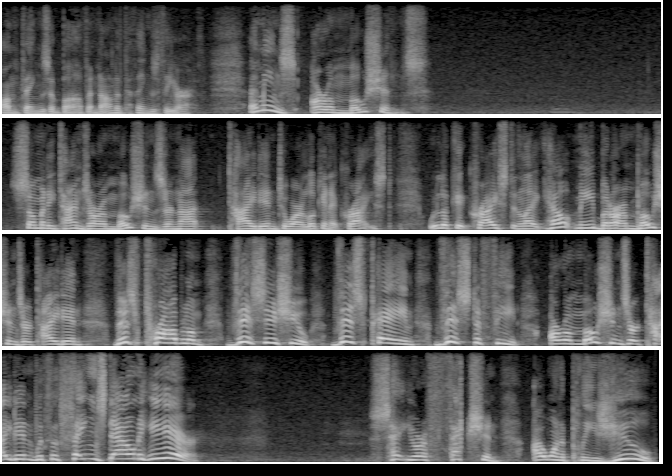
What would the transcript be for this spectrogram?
on things above and not on the things of the earth. That means our emotions. So many times our emotions are not tied into our looking at Christ. We look at Christ and like, help me, but our emotions are tied in. This problem, this issue, this pain, this defeat, our emotions are tied in with the things down here. Set your affection. I want to please you.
